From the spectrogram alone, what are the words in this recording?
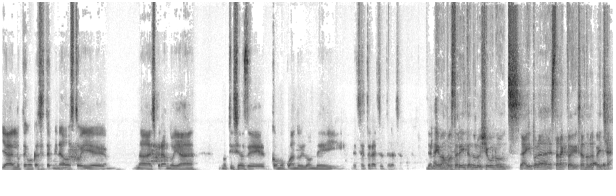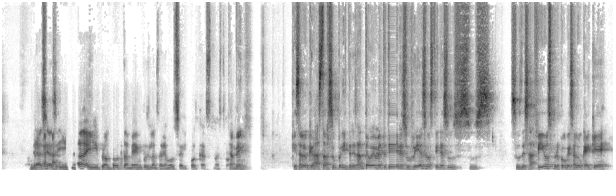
Ya lo tengo casi terminado. Estoy eh, nada, esperando ya noticias de cómo, cuándo y dónde y etcétera, etcétera, etcétera. Ahí vamos a estar editando los show notes ahí para estar actualizando la fecha. Gracias. Y, y pronto también pues lanzaremos el podcast nuestro. También. Que es algo que va a estar súper interesante. Obviamente tiene sus riesgos, tiene sus, sus, sus, desafíos, pero creo que es algo que hay que,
